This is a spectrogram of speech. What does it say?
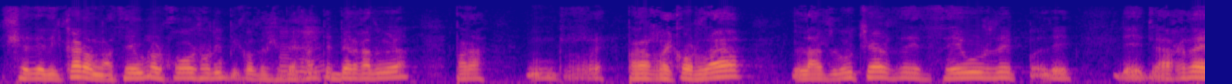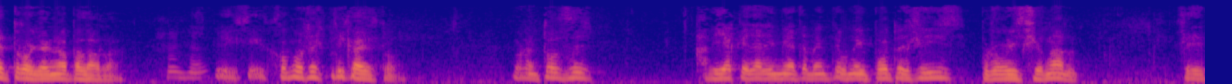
se dedicaron a hacer unos Juegos Olímpicos de semejante envergadura para, para recordar las luchas de Zeus de, la guerra de Troya, en una palabra. ¿Cómo se explica esto? Bueno, entonces había que dar inmediatamente una hipótesis provisional, que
